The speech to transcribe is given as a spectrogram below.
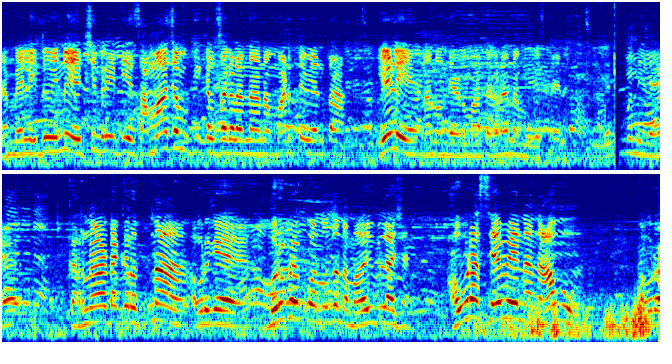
ನಮ್ಮ ಮೇಲೆ ಇದು ಇನ್ನೂ ಹೆಚ್ಚಿನ ರೀತಿಯ ಸಮಾಜಮುಖಿ ಕೆಲಸಗಳನ್ನು ನಾವು ಮಾಡ್ತೇವೆ ಅಂತ ಹೇಳಿ ನಾನೊಂದೆರಡು ಮಾತುಗಳನ್ನು ಮುಗಿಸ್ತೇನೆ ಬಂದಿದೆ. ಕರ್ನಾಟಕ ರತ್ನ ಅವರಿಗೆ ಬರಬೇಕು ಅನ್ನೋದು ನಮ್ಮ ಅಭಿಲಾಷೆ. ಅವರ ಸೇವೆಯನ್ನು ನಾವು ಅವರ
